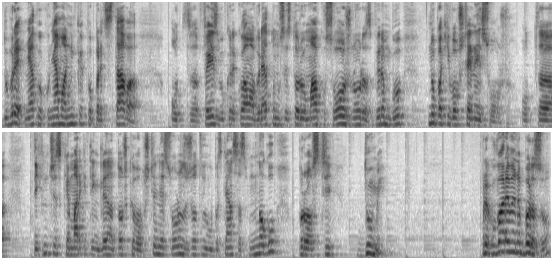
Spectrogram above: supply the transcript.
Добре, някой ако няма никаква представа от Facebook реклама, вероятно му се е сторило малко сложно, разбирам го, но пък и въобще не е сложно. От техническия маркетинг гледна точка въобще не е сложно, защото ви го обяснявам с много прости думи. Преговаряме набързо.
